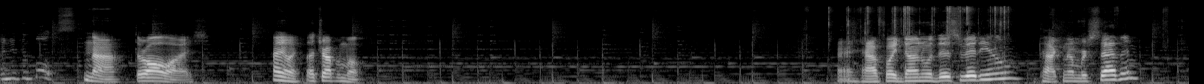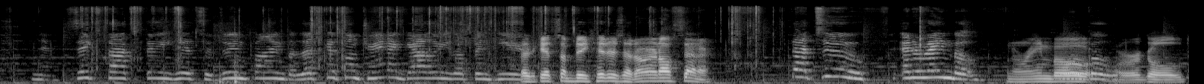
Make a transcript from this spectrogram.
under the bolts. Nah, they're all eyes. Anyway, let's wrap them up. Alright, halfway done with this video. Pack number seven. Yeah. Six packs, three hits, we're doing fine, but let's get some trainer galleries up in here. Let's get some big hitters that aren't off center. That too, and a rainbow. And a rainbow Or gold. or a gold.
